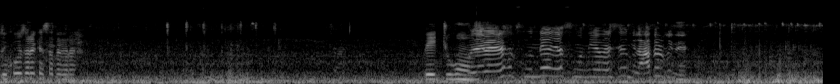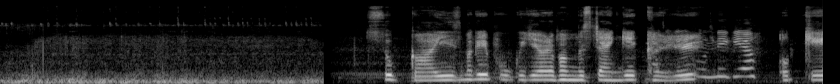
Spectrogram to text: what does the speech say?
तो देखो जरा कैसा लग रहा है। बेचू। हूँ सो गाइस मगर भूख गई और अब हम बस जाएँगे घर। नहीं किया? ओके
